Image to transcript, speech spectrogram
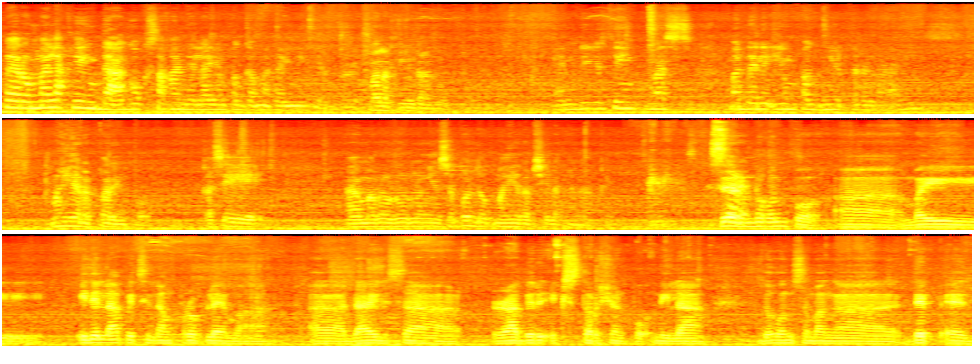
Pero malaking dagok sa kanila yung pagkamatay ni Gilbert. Malaking dagok po. And do you think mas madali yung pag-neutralize? Mahirap pa rin po. Kasi ah, marurunong yan sa bundok, mahirap silang hanapin. Sir, noon po, ah, may idilapit silang problema ah, dahil sa robbery extortion po nila doon sa mga DepEd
